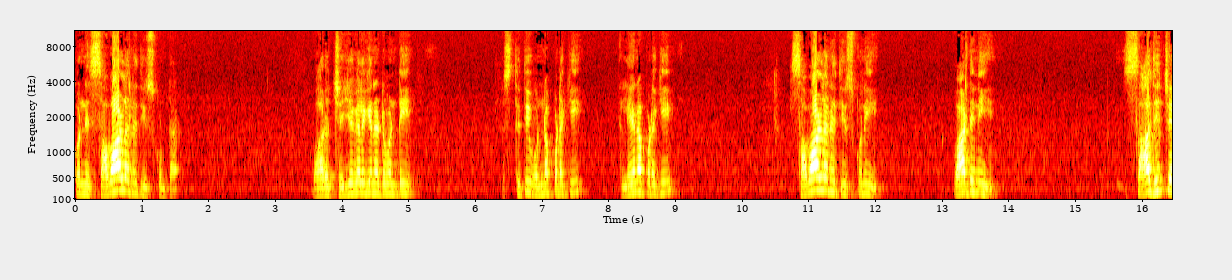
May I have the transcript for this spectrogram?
కొన్ని సవాళ్ళని తీసుకుంటారు. వారు చెయ్యగలిగినటువంటి స్థితి ఉన్నప్పటికీ లేనప్పటికీ సవాళ్ళని తీసుకుని వాటిని సాధించే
